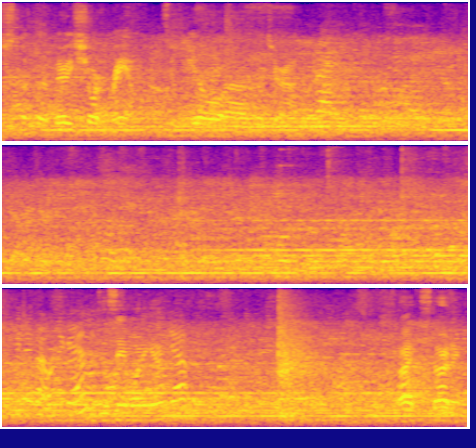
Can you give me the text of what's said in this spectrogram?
sp- a very short ramp to wheel uh, on. Right. Can we do that one again? Do the same one again? Yep. All right, starting.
